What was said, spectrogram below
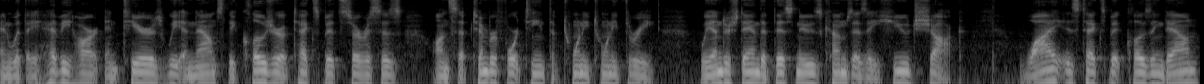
and with a heavy heart and tears we announce the closure of Txbit services on September 14th of 2023. We understand that this news comes as a huge shock. Why is Txbit closing down?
